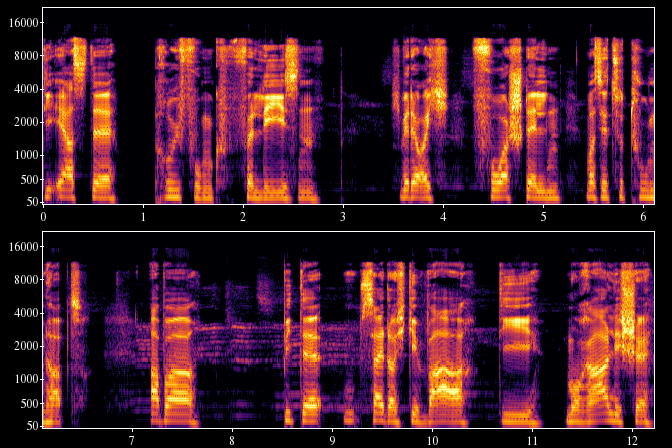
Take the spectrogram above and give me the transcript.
die erste Prüfung verlesen. Ich werde euch vorstellen, was ihr zu tun habt. Aber bitte seid euch gewahr, die moralische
